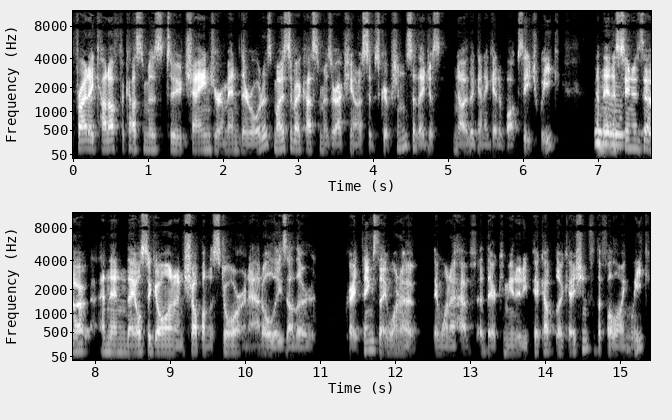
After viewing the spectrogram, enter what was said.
Friday cutoff for customers to change or amend their orders. Most of our customers are actually on a subscription, so they just know they're going to get a box each week. And mm-hmm. then as mm-hmm. soon as they and then they also go on and shop on the store and add all these other great things they want to they want to have at their community pickup location for the following week.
